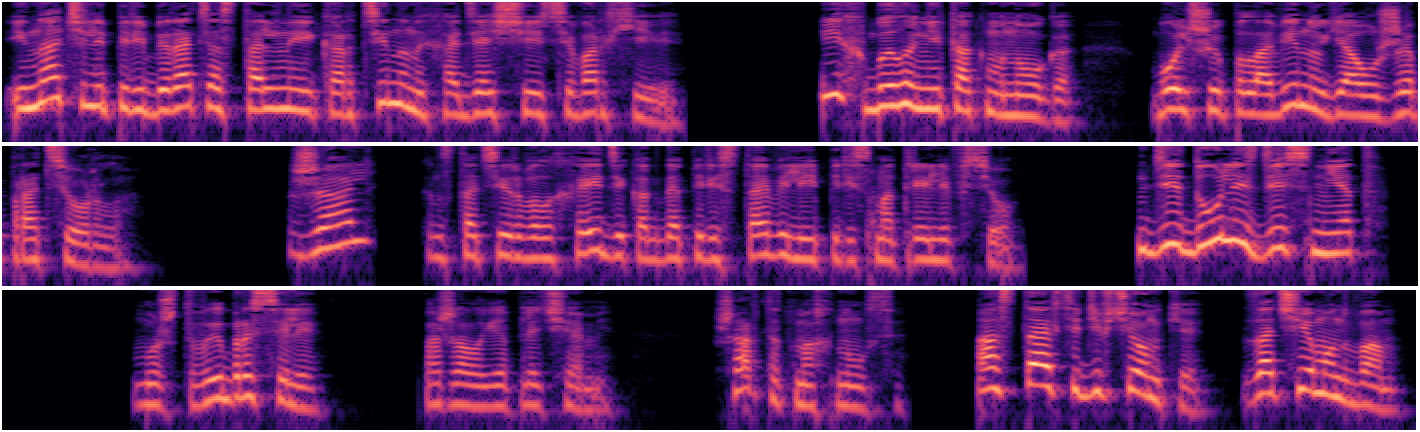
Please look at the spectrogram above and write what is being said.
и начали перебирать остальные картины, находящиеся в архиве. Их было не так много, большую половину я уже протерла. «Жаль», — констатировала Хейди, когда переставили и пересмотрели все. «Дедули здесь нет». «Может, выбросили?» — пожал я плечами. Шарт отмахнулся. «Оставьте, девчонки, зачем он вам?»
